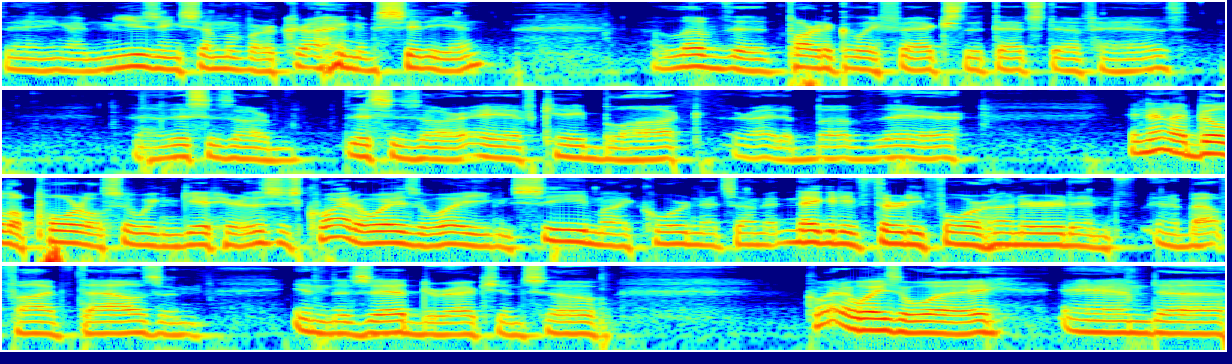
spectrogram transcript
thing. I'm using some of our crying obsidian. I love the particle effects that that stuff has. This is our this is our AFK block right above there. And then I build a portal so we can get here. This is quite a ways away. You can see my coordinates. I'm at negative 3,400 and, and about 5,000 in the Z direction. So quite a ways away. And, uh,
